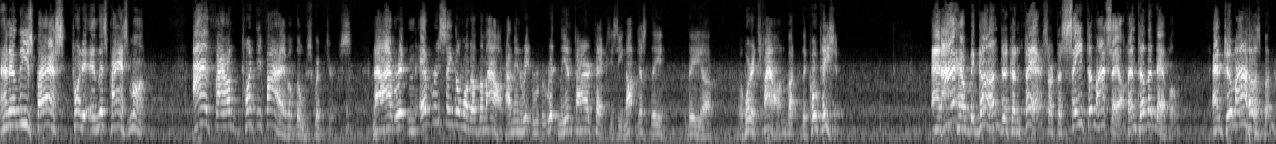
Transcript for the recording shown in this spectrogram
And in these past 20, in this past month, I've found 25 of those scriptures. Now, I've written every single one of them out. I mean, re- written the entire text, you see, not just the, the uh, where it's found, but the quotation. And I have begun to confess or to say to myself and to the devil and to my husband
